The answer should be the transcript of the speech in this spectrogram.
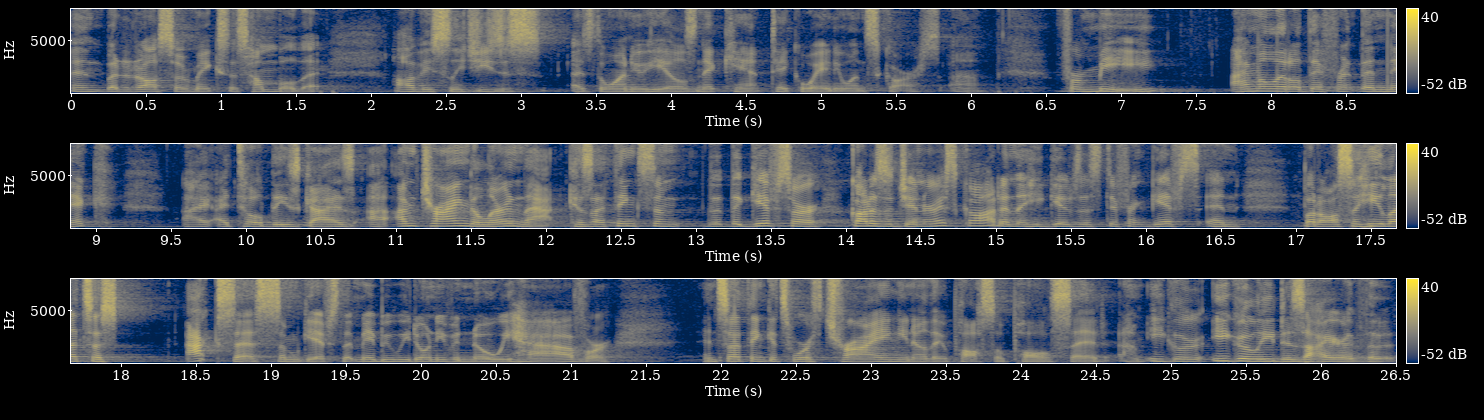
and, but it also makes us humble that obviously Jesus, as the one who heals, Nick can't take away anyone's scars. Um, for me, I'm a little different than Nick. I, I told these guys, uh, I'm trying to learn that because I think some the, the gifts are God is a generous God and that He gives us different gifts, and but also He lets us access some gifts that maybe we don't even know we have, or and so I think it's worth trying. You know, the Apostle Paul said, um, Eager, eagerly desire the,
